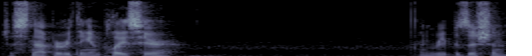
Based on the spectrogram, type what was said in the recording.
Just snap everything in place here and reposition.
